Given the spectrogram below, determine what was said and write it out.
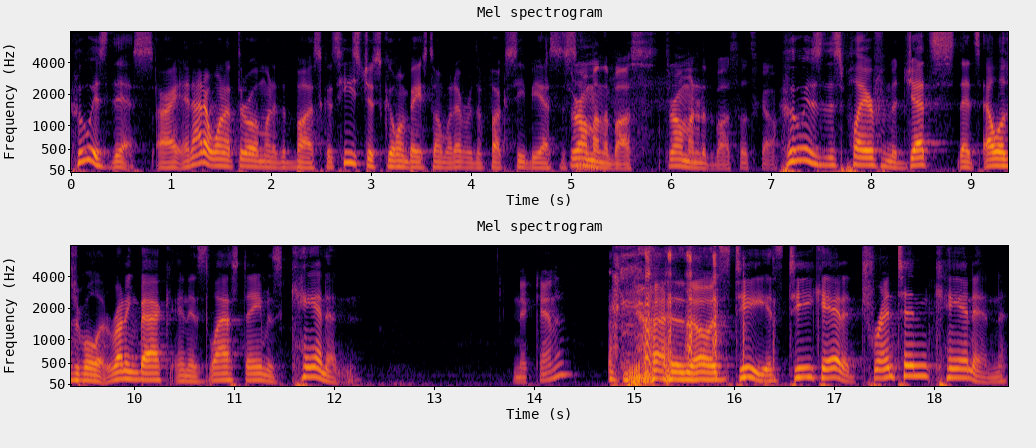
who is this? All right, and I don't want to throw him under the bus because he's just going based on whatever the fuck CBS is Throw saying. him on the bus. Throw him under the bus. Let's go. Who is this player from the Jets that's eligible at running back and his last name is Cannon? Nick Cannon. no, it's T. It's T. Cannon. Trenton Cannon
